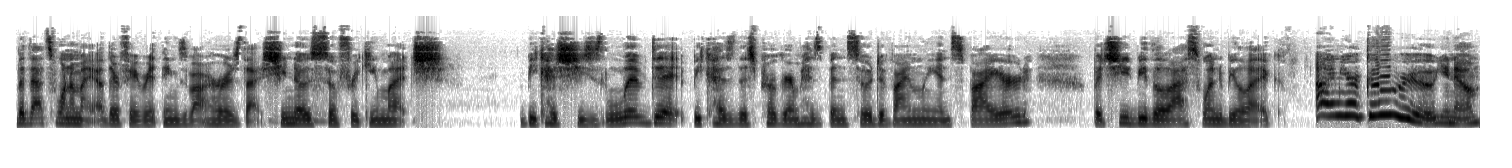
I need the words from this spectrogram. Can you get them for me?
but that's one of my other favorite things about her is that she knows so freaking much because she's lived it, because this program has been so divinely inspired. But she'd be the last one to be like, I'm your guru, you know?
